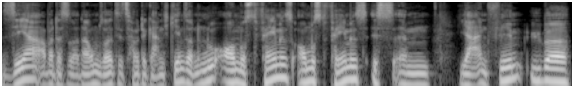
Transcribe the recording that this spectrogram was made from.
sehr, aber das, darum soll es jetzt heute gar nicht gehen, sondern nur Almost Famous. Almost Famous ist ähm, ja ein Film über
